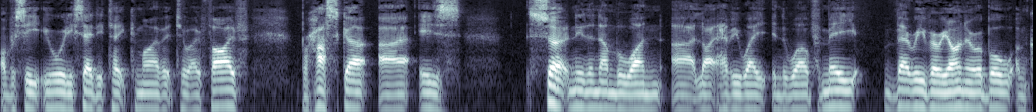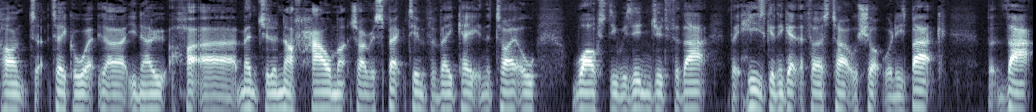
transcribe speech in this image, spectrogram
Obviously, he already said he'd take Chimaev at 205. Prochazka uh, is certainly the number one uh, light heavyweight in the world for me. Very, very honourable, and can't take away, uh, you know, uh, mention enough how much I respect him for vacating the title whilst he was injured for that. But he's going to get the first title shot when he's back. But that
